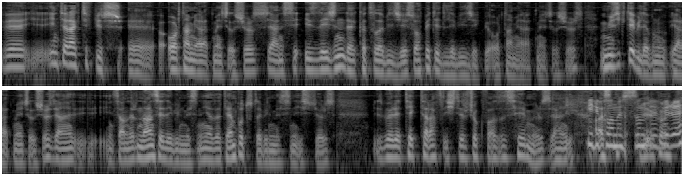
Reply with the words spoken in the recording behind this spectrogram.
ve interaktif bir e, ortam yaratmaya çalışıyoruz. Yani izleyicinin de katılabileceği, sohbet edilebilecek bir ortam yaratmaya çalışıyoruz. Müzikte bile bunu yaratmaya çalışıyoruz. Yani insanların dans edebilmesini ya da tempo tutabilmesini istiyoruz. Biz böyle tek taraflı işleri çok fazla sevmiyoruz. Yani biri konuşsun biri öbürü.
